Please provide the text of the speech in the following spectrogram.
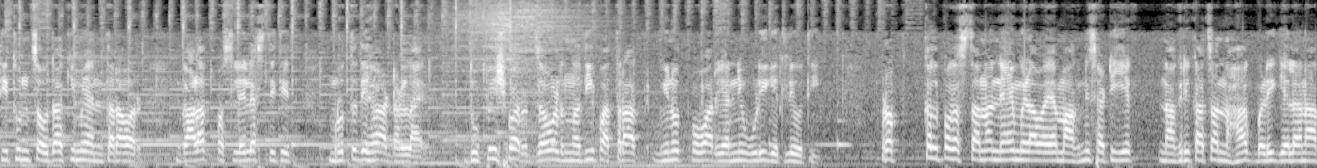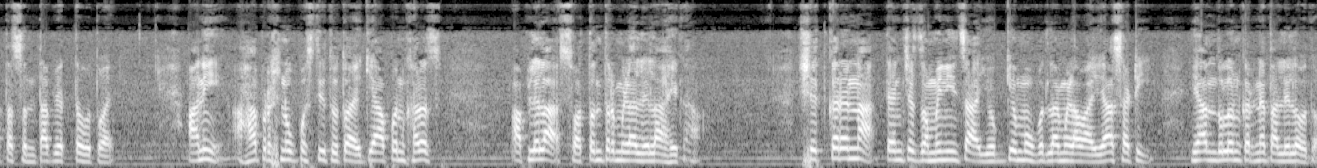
तिथून चौदा किमी अंतरावर गाळात फसलेल्या स्थितीत मृतदेह आढळला आहे. दुपेश्वर जवळ नदीपात्रात विनोद पवार यांनी उडी घेतली होती. प्रकल्पग्रस्तांना न्याय मिळावा या मागणीसाठी एक नागरिकाचा नाहक बळी गेल्यानं आता संताप व्यक्त होतो आहे आणि हा प्रश्न उपस्थित होतो आहे की आपण खरंच आपल्याला स्वातंत्र्य मिळालेलं आहे का? शेतकऱ्यांना त्यांच्या जमिनीचा योग्य मोबदला मिळावा यासाठी हे आंदोलन करण्यात आलेलं होतं.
